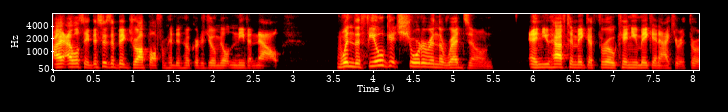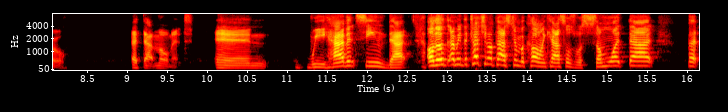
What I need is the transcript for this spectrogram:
I, I will say this is a big drop off from Hendon Hooker to Joe Milton even now. When the field gets shorter in the red zone and you have to make a throw, can you make an accurate throw at that moment? And we haven't seen that. Although I mean the touchdown pass to McCall Castles was somewhat that, but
